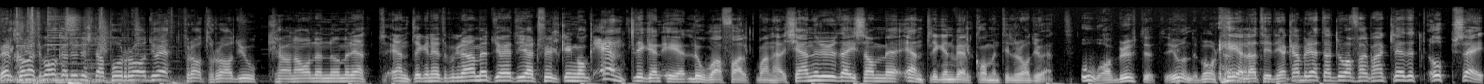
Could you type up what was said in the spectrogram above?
Välkomna tillbaka, du lyssnar på Radio 1, pratradiokanalen nummer 1. Äntligen heter programmet, jag heter Gert Fylking och äntligen är Loa Falkman här. Känner du dig som eh, äntligen välkommen till Radio 1? Oavbrutet, det är underbart. Hela tiden. Jag kan berätta att Loa Falkman klädde upp sig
